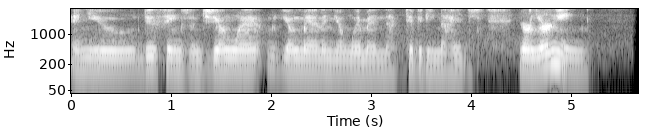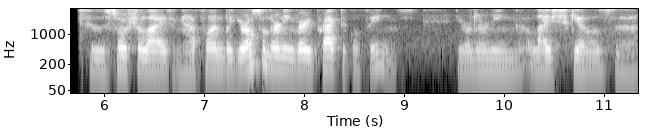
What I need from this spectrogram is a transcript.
and you do things and young young men and young women activity nights you're learning to socialize and have fun but you're also learning very practical things you're learning life skills uh,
